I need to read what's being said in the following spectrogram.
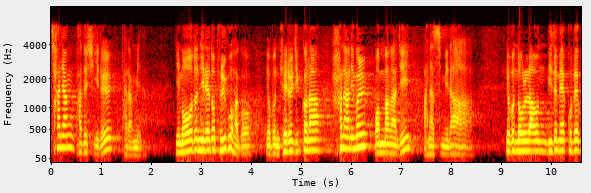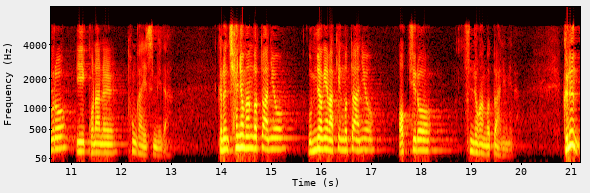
찬양 받으시기를 바랍니다. 이 모든 일에도 불구하고 여분 죄를 짓거나 하나님을 원망하지 않았습니다. 여분 놀라운 믿음의 고백으로 이 고난을 통과했습니다. 그는 체념한 것도 아니요, 운명에 맡긴 것도 아니요, 억지로 순종한 것도 아닙니다. 그는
